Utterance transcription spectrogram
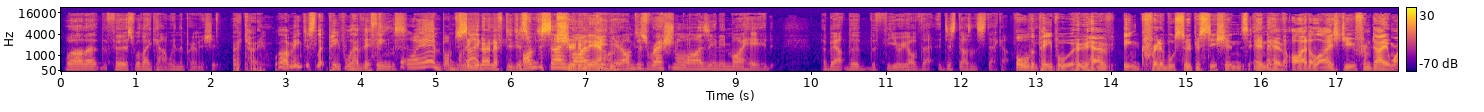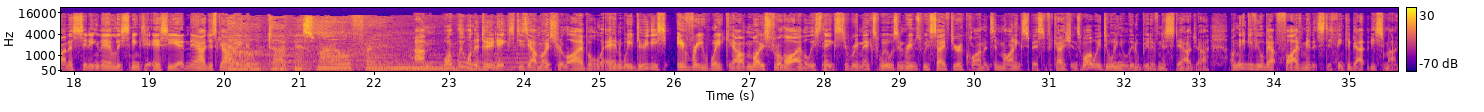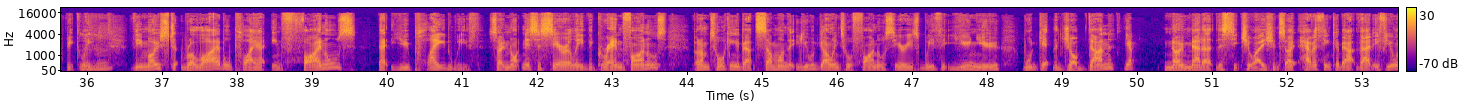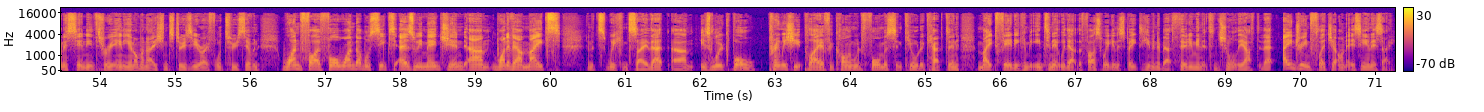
Well, at the first, well, they can't win the premiership. Okay. Well, I mean, just let people have their things. Well, I am. I'm just I mean, you saying. don't have to just I'm just saying shoot 'em my down. opinion. I'm just rationalising it in my head about the the theory of that. It just doesn't stack up. all the people who have incredible superstitions and have idolized you from day one are sitting there listening to SEN now, just going. Oh, darkness, my old friend. Um, what we want to do next is our most reliable, and we do this every week. Our most reliable is thanks to Rimex wheels and rims with safety requirements and mining specifications. While we're doing a little bit of nostalgia, I'm going to give you about five minutes to think about this, Mark Bickley. The most reliable player in finals that you played with. So, not necessarily the grand finals, but I'm talking about someone that you would go into a final series with that you knew would get the job done Yep. No matter the situation. So have a think about that. If you want to send in through any nominations to 0427 154 166, as we mentioned, um, one of our mates, and it's we can say that, um, is Luke Ball. Premiership player for Collingwood, former St Kilda captain, mate feeding him internet without the fuss. We're going to speak to him in about 30 minutes, and shortly after that, Adrian Fletcher on SENSA.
